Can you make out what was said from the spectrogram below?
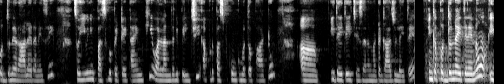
పొద్దున్నే రాలేరనేసి సో ఈవినింగ్ పసుపు పెట్టే టైంకి వాళ్ళందరినీ పిలిచి అప్పుడు పసుపు కుంకుమతో పాటు ఇదైతే ఇచ్చేసారనమాట గాజులు అయితే ఇంకా పొద్దున్న అయితే నేను ఈ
